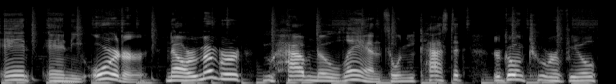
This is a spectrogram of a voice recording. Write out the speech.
in any order. Now remember, you have no land, so when you cast it, you're going to reveal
